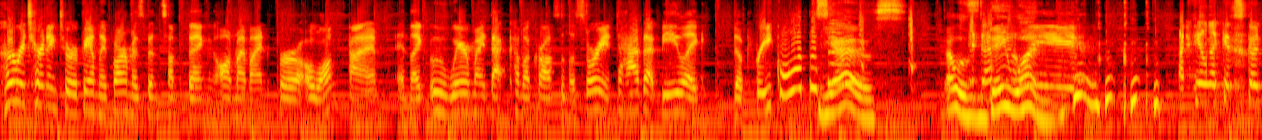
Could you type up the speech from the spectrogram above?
her returning to her family farm has been something on my mind for a long time, and like, ooh, where might that come across in the story? And to have that be like the prequel episode, Yes. That was day one. I feel like it's good.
